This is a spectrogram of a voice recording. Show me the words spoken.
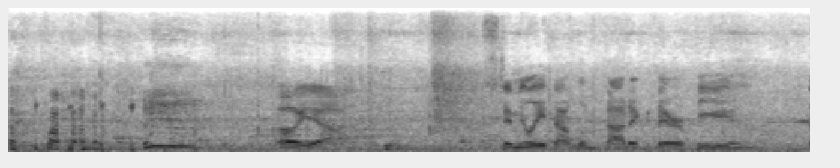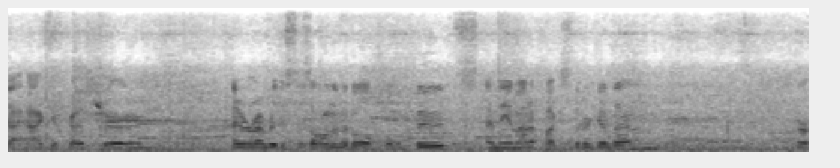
oh yeah. Stimulate that lymphatic therapy, that acupressure. And remember, this is all in the middle of Whole Foods, and the amount of fucks that are given are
